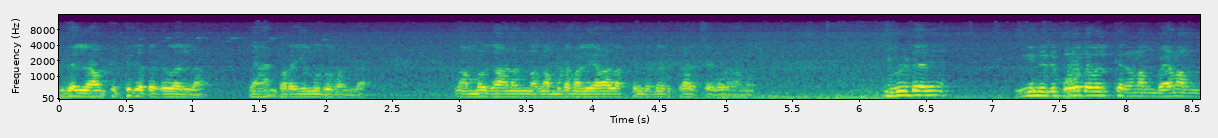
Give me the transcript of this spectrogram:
ഇതെല്ലാം കെട്ടുകഥകളല്ല. ഞാൻ പറയുന്നതുമല്ല. നമ്മൾ കാണുന്ന നമ്മുടെ മലയാളത്തിന്റെ നെൽക്കാഴ്ചകളാണ്. ഇവിടെ ഇങ്ങനൊരു ബോധവൽക്കരണം വേണം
